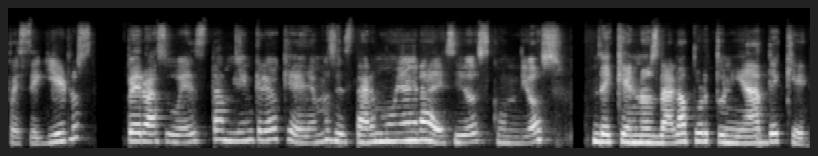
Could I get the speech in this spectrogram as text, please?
pues seguirlos pero a su vez también creo que debemos estar muy agradecidos con Dios de que nos da la oportunidad de que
